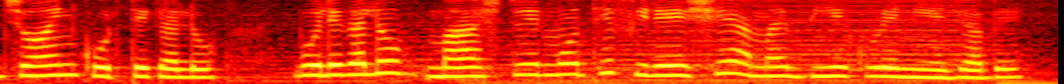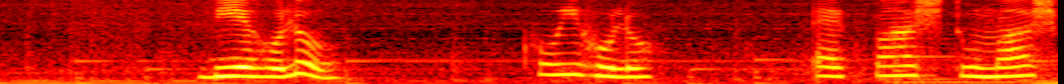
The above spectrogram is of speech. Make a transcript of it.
জয়েন করতে গেল। বলে গেল, মাস দুয়ের মধ্যে ফিরে এসে আমায় বিয়ে করে নিয়ে যাবে। বিয়ে হলো? কই হলো। এক মাস, দু মাস,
